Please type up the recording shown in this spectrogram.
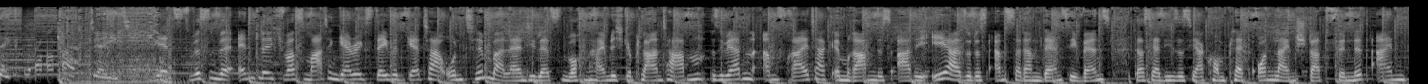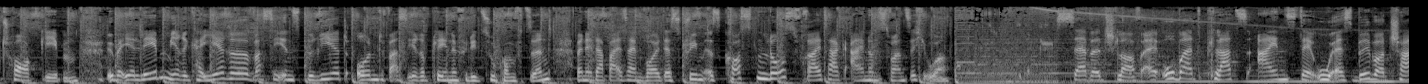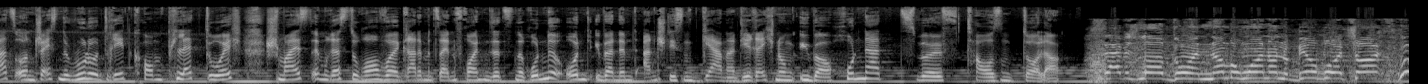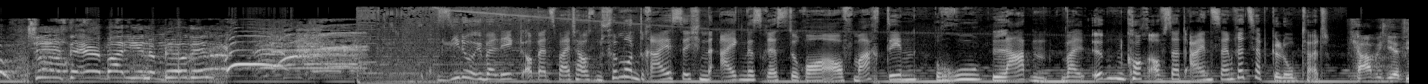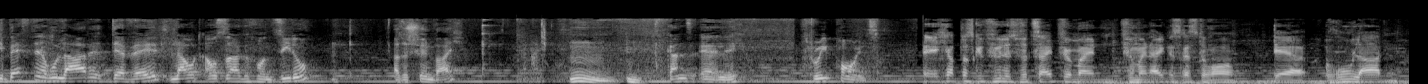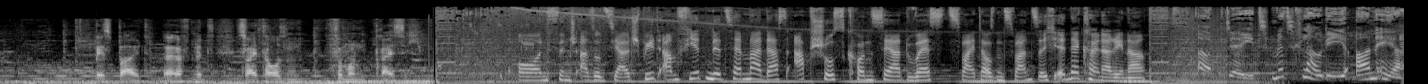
Classic Update. Jetzt wissen wir endlich, was Martin Garrix, David Guetta und Timbaland die letzten Wochen heimlich geplant haben. Sie werden am Freitag im Rahmen des ADE, also des Amsterdam Dance Events, das ja dieses Jahr komplett online stattfindet, einen Talk geben. Über ihr Leben, ihre Karriere, was sie inspiriert und was ihre Pläne für die Zukunft sind. Wenn ihr dabei sein wollt, der Stream ist kostenlos, Freitag 21 Uhr. Savage Love erobert Platz 1 der US Billboard Charts und Jason Derulo dreht komplett durch, schmeißt im Restaurant, wo er gerade mit seinen Freunden sitzt, eine Runde und übernimmt anschließend gerne die Rechnung über 112.000 Dollar. Savage Love going number one on the Billboard charts. Cheers to everybody in the building. Sido überlegt, ob er 2035 ein eigenes Restaurant aufmacht, den Rouladen, weil irgendein Koch auf Sat 1 sein Rezept gelobt hat. Ich habe hier die beste Roulade der Welt, laut Aussage von Sido. Also schön weich. Mm. Ganz ehrlich, three points. Ich habe das Gefühl, es wird Zeit für mein, für mein eigenes Restaurant, der Rouladen. Bis bald. Eröffnet 2035. Und Finch Asozial spielt am 4. Dezember das Abschusskonzert West 2020 in der Köln Arena. Update mit Claudi on Air.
